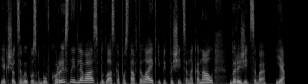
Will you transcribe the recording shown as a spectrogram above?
Якщо цей випуск був корисний для вас, будь ласка, поставте лайк і підпишіться на канал. Бережіть себе. Є.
